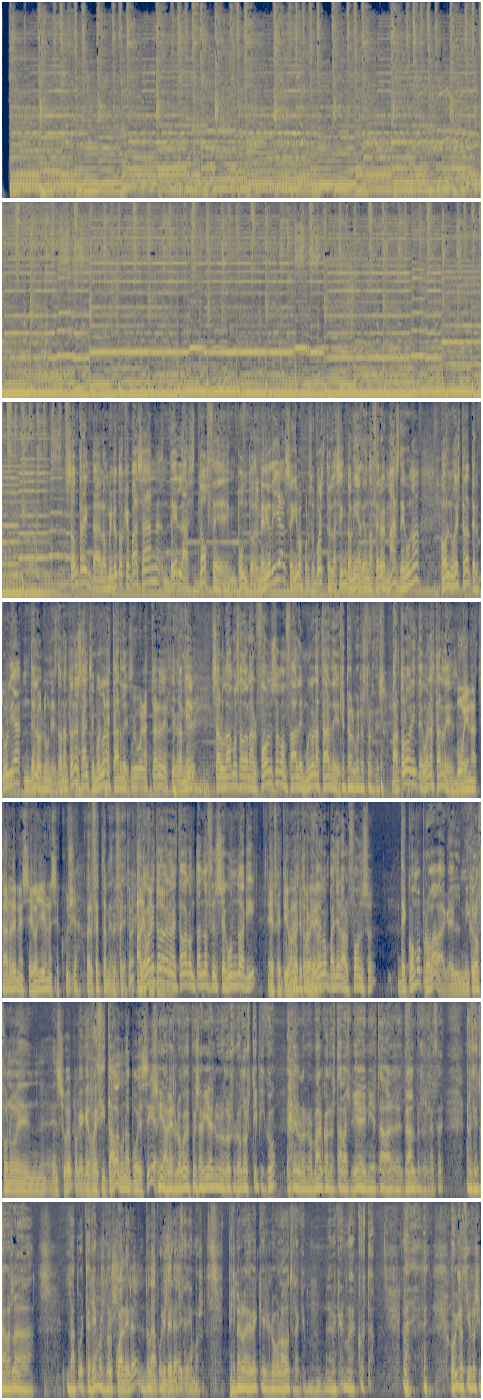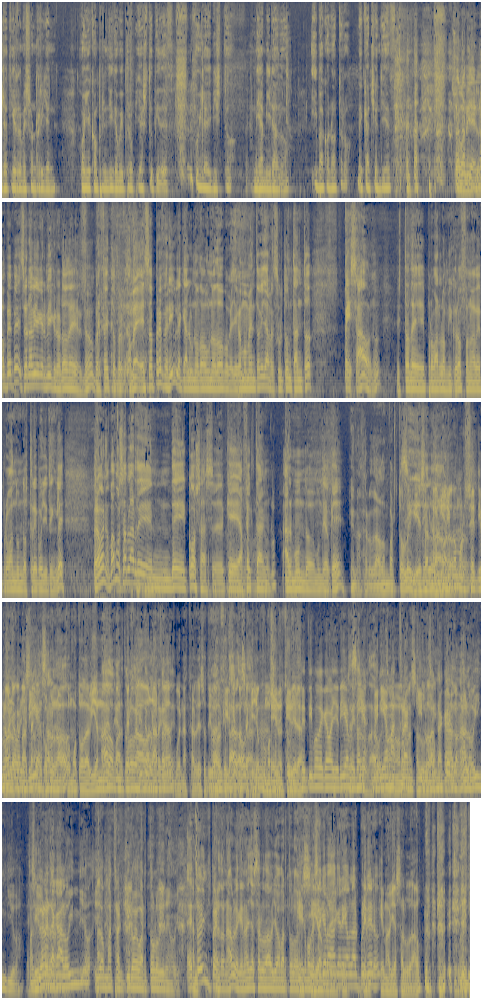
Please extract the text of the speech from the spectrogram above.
Son 30 los minutos que pasan de las 12 en punto del mediodía. Seguimos, por supuesto, en la sintonía de Onda Cero en más de uno con nuestra tertulia de los lunes. Don Antonio Sánchez, muy buenas tardes. Muy buenas tardes. También saludamos a don Alfonso González. Muy buenas tardes. ¿Qué tal? Buenas tardes. Bartolo Benítez, buenas tardes. Buenas tardes, me se oye, me se escucha. Perfectamente. Perfectamente. Qué bonito lo que nos estaba contando hace un segundo aquí Efectivamente. nuestro querido va. compañero Alfonso de cómo probaba que el micrófono en, en su época, que recitaban una poesía. Sí, a ver, luego después había el 1-2-1-2 típico, pero lo normal cuando estabas bien y estabas tal, pues rec- recitabas la, la teníamos dos. ¿Cuál era? dos La primera. Teníamos. Primero la de Becker y luego la otra, que mm, la Becker más corta. De, Hoy los cielos y la tierra me sonríen. Hoy he comprendido mi propia estupidez. Hoy la he visto, me ha mirado. Iba con otro, me caché en diez. Suena bonito. bien, ¿no, Pepe? Suena bien el micro, no de él, ¿no? Perfecto, perfecto. Hombre, eso es preferible que al 1-2-1-2, porque llega un momento que ya resulta un tanto pesado, ¿no? Esto de probar los micrófonos, a ver, probando un 2-3 pollito inglés. Pero bueno, vamos a hablar de, de cosas eh, que afectan al mundo mundial. ¿Qué? Que nos ha saludado don Bartolo Sí, y he saludado. como el séptimo no, de lo que pasa es caballería. que como, ¿Saludado? no- como todavía no Ah, he don Bartolo empezado Benito, a buenas tardes. buenas tardes, eso te iba Ah, a ¿qué decir. tal? ¿Qué pasa? Hola. Que yo como si el, no el estuviera... séptimo de caballería he venía, venía no, más no, no tranquilo a atacar a los indios. Esto Cuando iban a atacar a los indios, iban más tranquilos de Bartolo viene hoy. Esto es imperdonable que no haya saludado yo a Bartolo Benito, porque sé que vas a querer que- hablar primero. Que, me había saludado. el el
